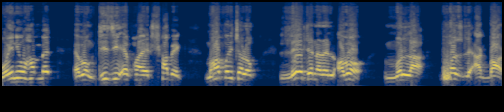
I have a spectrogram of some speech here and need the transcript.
মইনি আহমেদ এবং ডিজিএফআই এর সাবেক মহাপরিচালক লে জেনারেল অব মোল্লা ফজলে আকবর।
